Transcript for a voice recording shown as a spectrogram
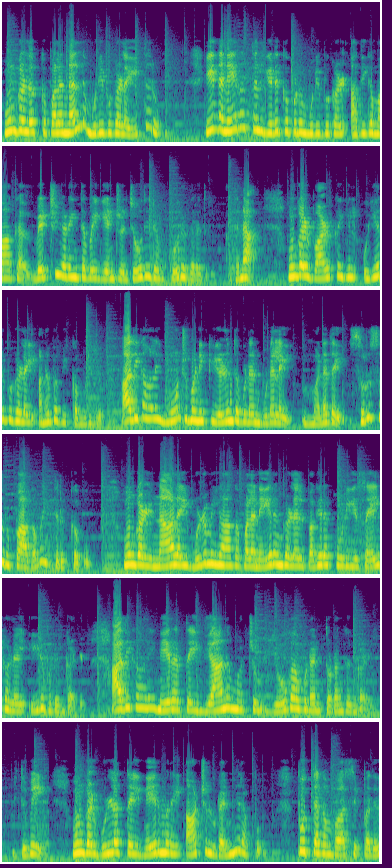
உங்களுக்கு பல நல்ல முடிவுகளை தரும். இந்த நேரத்தில் எடுக்கப்படும் முடிவுகள் அதிகமாக வெற்றியடைந்தவை என்று ஜோதிடம் கூறுகிறது. அதனால் உங்கள் வாழ்க்கையில் உயர்வுகளை அனுபவிக்க முடியும். அதிகாலை மூன்று மணிக்கு எழுந்தவுடன் உடலை மனதை சுறுசுறுப்பாக வைத்திருக்கவும். உங்கள் நாளை முழுமையாக பல நேரங்களில் பகிரக்கூடிய செயல்களில் ஈடுபடுங்கள். அதிகாலை நேரத்தை தியானம் மற்றும் யோகாவுடன் தொடங்குங்கள். இதுவே உங்கள் உள்ளத்தை நேர்மறை ஆற்றலுடன் நிரப்பும். புத்தகம் வாசிப்பது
